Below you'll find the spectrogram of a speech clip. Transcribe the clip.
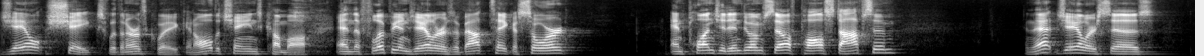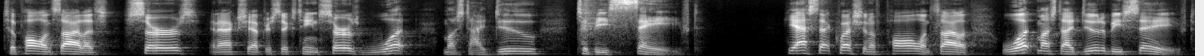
jail shakes with an earthquake and all the chains come off, and the Philippian jailer is about to take a sword and plunge it into himself, Paul stops him. And that jailer says to Paul and Silas, Sirs, in Acts chapter 16, Sirs, what must I do to be saved? He asked that question of Paul and Silas What must I do to be saved?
